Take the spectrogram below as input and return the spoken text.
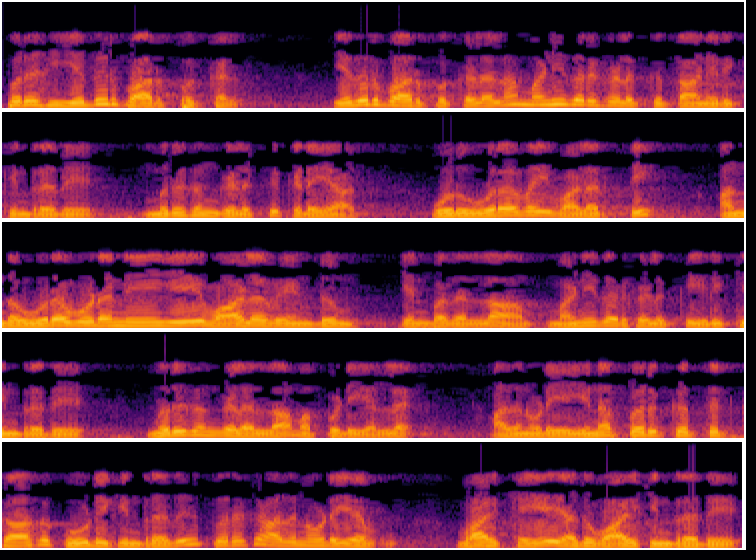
பிறகு எதிர்பார்ப்புகள். எதிர்பார்ப்புகள் எல்லாம் மனிதர்களுக்கு தான் இருக்கின்றது. மிருகங்களுக்கு கிடையாது. ஒரு உறவை வளர்த்தி அந்த உறவுடனேயே வாழ வேண்டும் என்பதெல்லாம் மனிதர்களுக்கு இருக்கின்றது. மிருகங்கள் எல்லாம் அப்படி அல்ல அதனுடைய இனப்பெருக்கத்திற்காக கூடுகின்றது பிறகு அதனுடைய வாழ்க்கையை அது வாழ்கின்றது.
